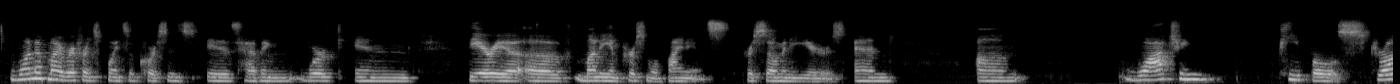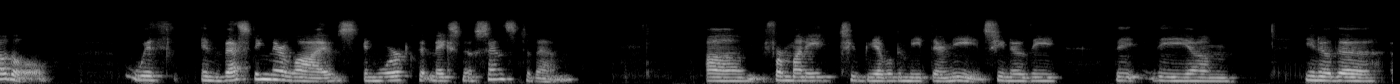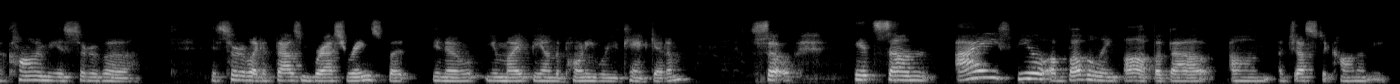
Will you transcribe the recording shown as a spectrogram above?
one of my reference points of course is is having worked in the area of money and personal finance for so many years. And um, watching people struggle with investing their lives in work that makes no sense to them um, for money to be able to meet their needs. You know, the the the um, you know the economy is sort of a it's sort of like a thousand brass rings, but you know you might be on the pony where you can't get them. So it's um, I feel a bubbling up about um, a just economy,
